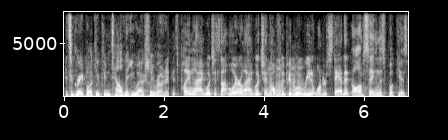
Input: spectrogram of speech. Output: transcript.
It's a great book. You can tell that you actually wrote it. It's plain language. It's not lawyer language, and mm-hmm, hopefully people mm-hmm. who read it will understand it. All I'm saying in this book is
